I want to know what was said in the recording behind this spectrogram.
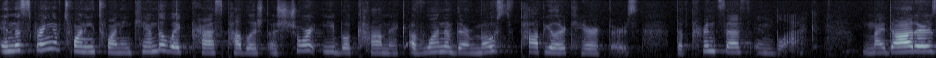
In the spring of 2020, Candlewick Press published a short ebook comic of one of their most popular characters, the Princess in Black. My daughters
